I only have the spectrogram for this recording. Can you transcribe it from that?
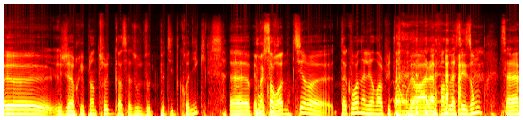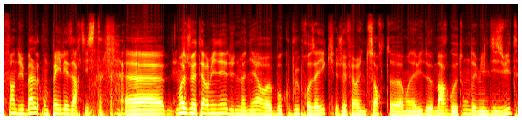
euh, j'ai appris plein de trucs grâce à toute votre petite chronique. Euh, Et pour ma couronne sortir, euh, ta couronne elle viendra plus tard. On verra à la fin de la saison. C'est à la fin du bal qu'on paye les artistes. Euh, moi je vais terminer d'une manière euh, beaucoup plus prosaïque. Je vais faire une sorte, euh, à mon avis, de Margoton 2018.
